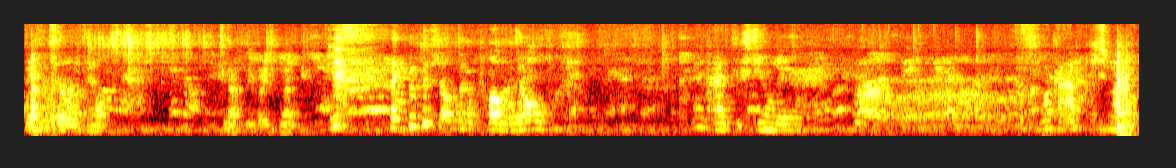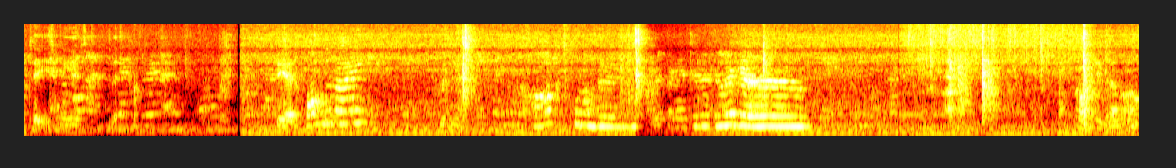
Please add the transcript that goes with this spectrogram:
Ik vertel dat het helpt. Nou, die weet ik niet. De andere pannen wel. En uit is die alweer. Gebakken aardappeltjes maken op deze manier. Derde pan erbij. Gehakt voor een bleu. Lekker, lekker, lekker, lekker. Kan die dan hoor.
